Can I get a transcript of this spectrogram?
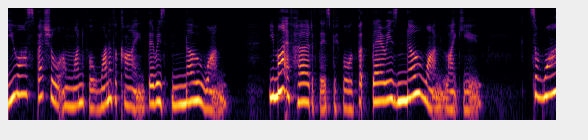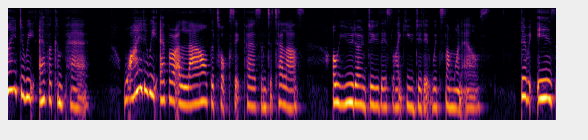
You are special and wonderful, one of a kind. There is no one. You might have heard of this before, but there is no one like you. So, why do we ever compare? Why do we ever allow the toxic person to tell us, oh, you don't do this like you did it with someone else? There is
